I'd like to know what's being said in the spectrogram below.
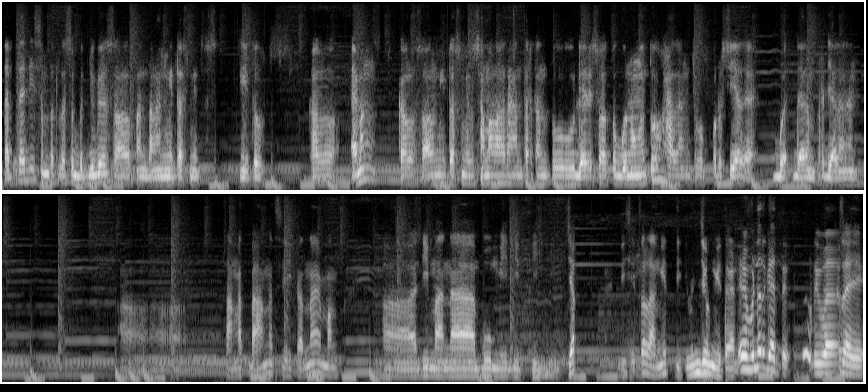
Tapi tadi sempat lo sebut juga soal pantangan mitos-mitos gitu kalau emang kalau soal mitos-mitos sama larangan tertentu dari suatu gunung itu hal yang cukup krusial ya buat dalam perjalanan? Sangat banget sih karena emang uh, di mana bumi dipijak di situ langit dijunjung gitu kan. Eh bener gak tuh? Peribahasa ya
